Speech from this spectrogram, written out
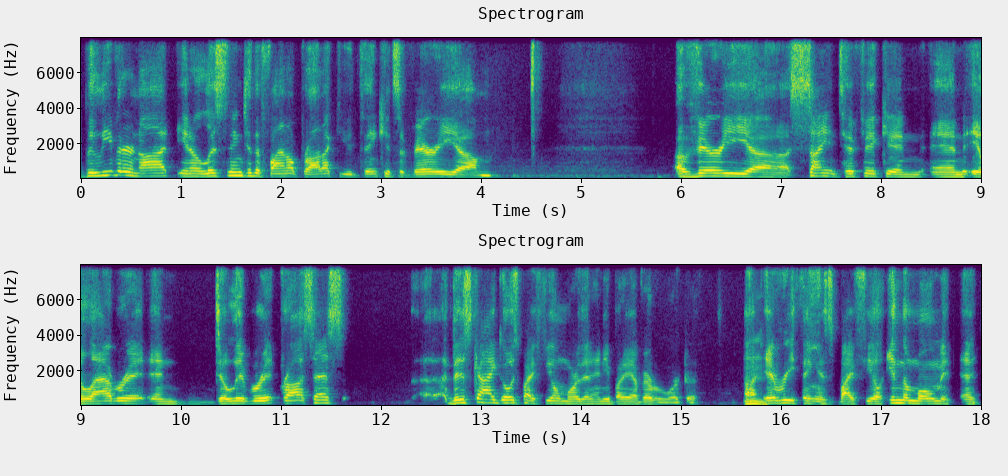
believe it or not, you know, listening to the final product, you'd think it's a very um, a very uh, scientific and and elaborate and deliberate process. Uh, this guy goes by feel more than anybody I've ever worked with. Mm. Everything is by feel in the moment. And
